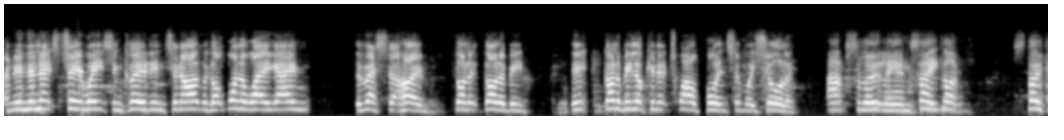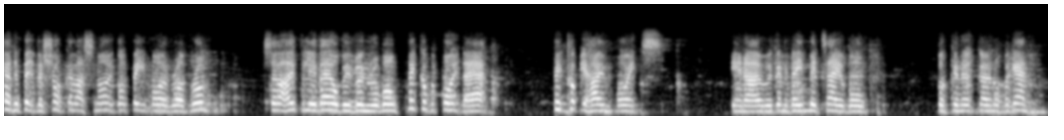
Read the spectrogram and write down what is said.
And in the next two weeks, including tonight, we've got one away game, the rest at home. Got to, got to be, got to be looking at 12 points, haven't we? Surely. Absolutely, and say like Stoke had a bit of a shocker last night, got beat by Rotherham. So hopefully they'll be vulnerable. Pick up a point there, pick up your home points. You know, we're going to be mid-table, looking at going up again.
